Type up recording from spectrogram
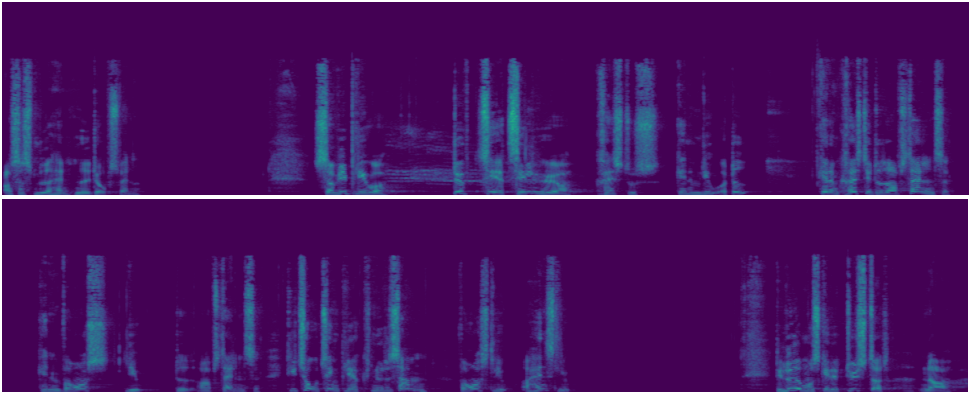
og så smider han den ned i dåbsvandet. Så vi bliver døbt til at tilhøre Kristus gennem liv og død. Gennem Kristi død og opstandelse. Gennem vores liv, død og opstandelse. De to ting bliver knyttet sammen. Vores liv og hans liv. Det lyder måske lidt dystert, når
